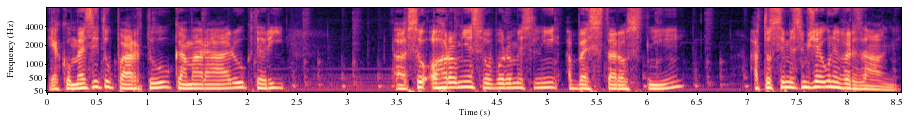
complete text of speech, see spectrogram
Jako mezi tu partu kamarádů, který a jsou ohromně svobodomyslní a bezstarostní a to si myslím, že je univerzální.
